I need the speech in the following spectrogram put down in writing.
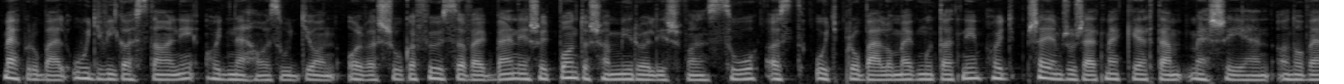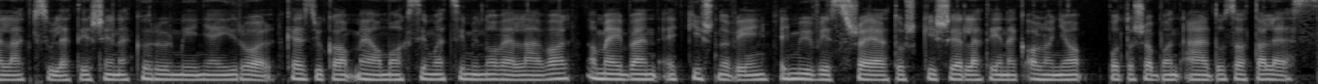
megpróbál úgy vigasztalni, hogy ne hazudjon. Olvassuk a főszövegben, és hogy pontosan miről is van szó, azt úgy próbálom megmutatni, hogy Sejem Zsuzsát megkértem, meséljen a novellák születésének körülményeiről. Kezdjük a Mea Maxima című novellával, amelyben egy kis növény, egy művész sajátos kísérletének alanya, pontosabban áldozata lesz.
